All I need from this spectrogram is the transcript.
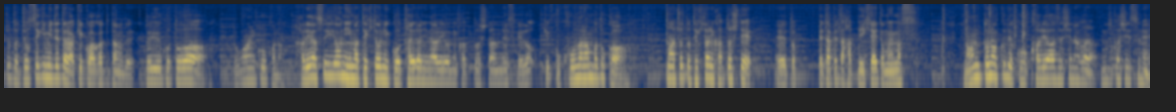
ちょっと助手席見てたら結構上がってたので。ということはどこに行こうかな。貼りやすいように今適当にこう平らになるようにカットしたんですけど結構こうならんばとか。まあちょっと適当にカットしてえっ、とペタペタ貼っていきたいと思います。なんとなくでこう仮合わせしながら難しいですね。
